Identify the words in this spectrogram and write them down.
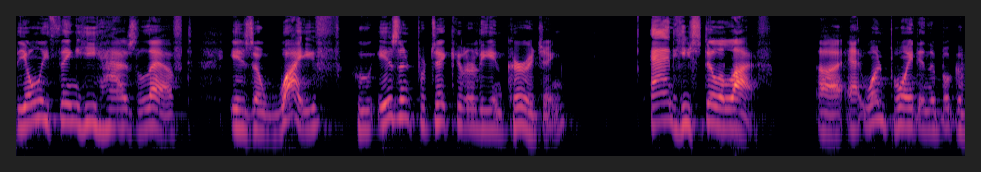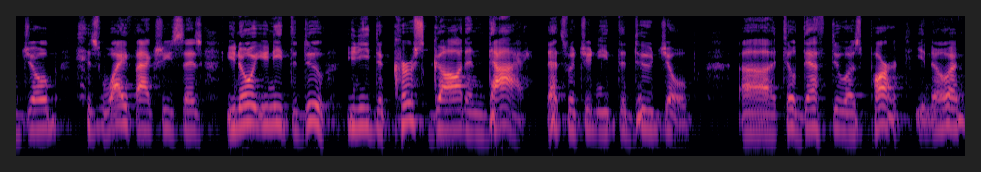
the only thing he has left is a wife who isn't particularly encouraging, and he's still alive. Uh, at one point in the book of Job, his wife actually says, You know what you need to do? You need to curse God and die. That's what you need to do, Job. Uh, till death do us part, you know. And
